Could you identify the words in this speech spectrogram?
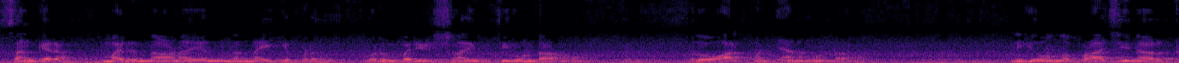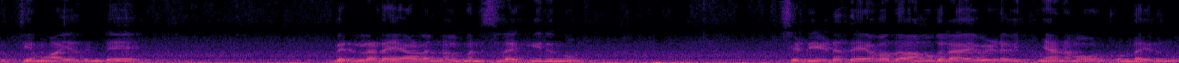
സങ്കരം മരുന്നാണ് എന്ന് നിർണയിക്കപ്പെടുന്നു. വെറും പരീക്ഷണയുക്തി കൊണ്ടാണോ? അതോ ആത്മജ്ഞാനം കൊണ്ടാണോ? എനിക്ക് തോന്നുന്നു പ്രാചീനർ കൃത്യമായി അതിന്റെ വിരലടയാളങ്ങൾ മനസ്സിലാക്കിയിരുന്നു. ചെടിയുടെ ദേവത മുതലായവയുടെ വിജ്ഞാനം അവർക്കുണ്ടായിരുന്നു.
